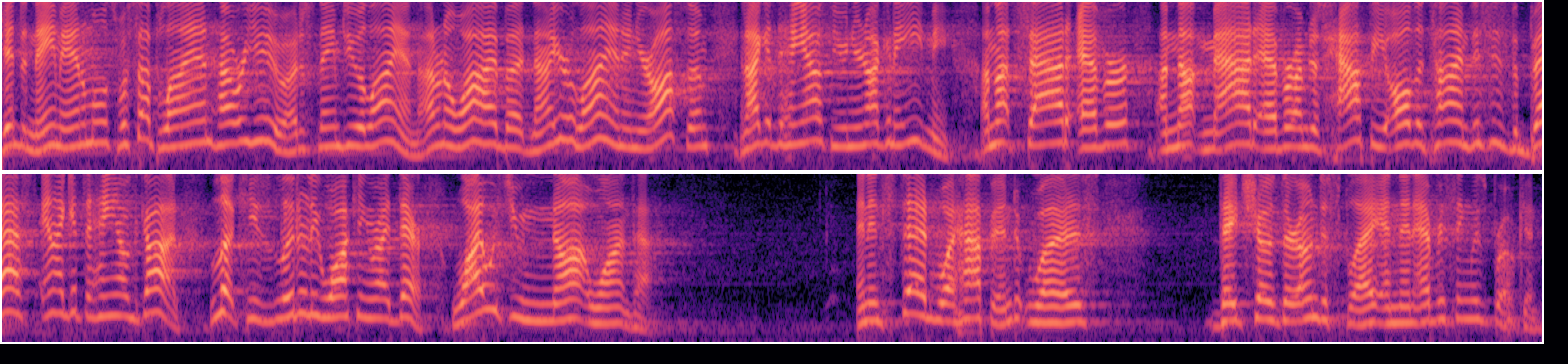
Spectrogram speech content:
getting to name animals. What's up, lion? How are you? I just named you a lion. I don't know why, but now you're a lion and you're awesome, and I get to hang out with you and you're not going to eat me. I'm not sad ever. I'm not mad ever. I'm just happy all the time. This is the best, and I get to hang out with God. Look, he's literally walking right there. Why would you not want that? And instead, what happened was they chose their own display, and then everything was broken.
